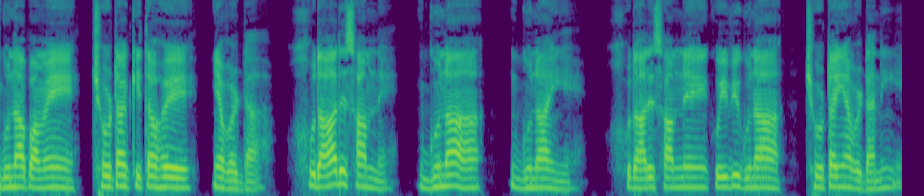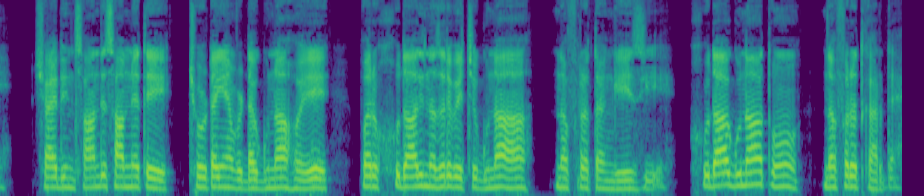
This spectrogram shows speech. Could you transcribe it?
ਗੁਨਾਹ ਭਾਵੇਂ ਛੋਟਾ ਕੀਤਾ ਹੋਏ ਜਾਂ ਵੱਡਾ, ਖੁਦਾ ਦੇ ਸਾਹਮਣੇ ਗੁਨਾਹ ਗੁਨਾਹ ਹੀ ਹੈ। ਖੁਦਾ ਦੇ ਸਾਹਮਣੇ ਕੋਈ ਵੀ ਗੁਨਾਹ ਛੋਟਾ ਜਾਂ ਵੱਡਾ ਨਹੀਂ ਹੈ। ਸ਼ਾਇਦ ਇਨਸਾਨ ਦੇ ਸਾਹਮਣੇ ਤੇ ਛੋਟਾ ਜਾਂ ਵੱਡਾ ਗੁਨਾਹ ਹੋਏ ਪਰ ਖੁਦਾ ਦੀ ਨਜ਼ਰ ਵਿੱਚ ਗੁਨਾਹ ਨਫ਼ਰਤ ਅੰਗੇਜ਼ ਹੀ ਹੈ ਖੁਦਾ ਗੁਨਾਹ ਤੋਂ ਨਫ਼ਰਤ ਕਰਦਾ ਹੈ,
